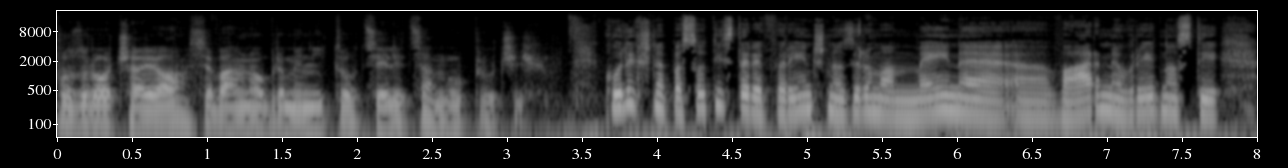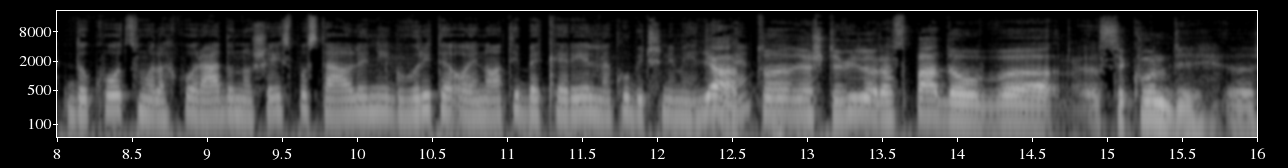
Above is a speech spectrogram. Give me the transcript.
povzročajo sevalno obremenitev celicam v pljučih. Kolikšne pa so tiste referenčne oziroma mejne uh, varne vrednosti, dokot smo lahko radono še izpostavljeni? Govorite o enoti bekerel na kubični meter. Ja, ne? to je število razpadov v eh, sekundi. Uh,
